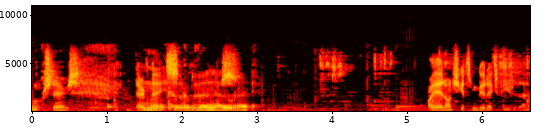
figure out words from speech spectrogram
Upstairs. They're nice Cook up that netherrack. Oh yeah, don't you get some good XP for that?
